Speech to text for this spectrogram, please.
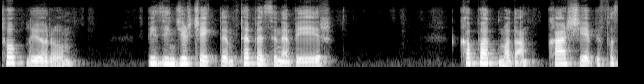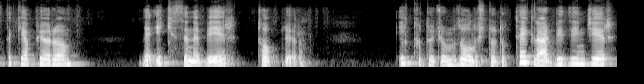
Topluyorum. Bir zincir çektim. Tepesine bir. Kapatmadan karşıya bir fıstık yapıyorum ve ikisini bir topluyorum ilk kutucuğumuzu oluşturduk. Tekrar bir zincir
